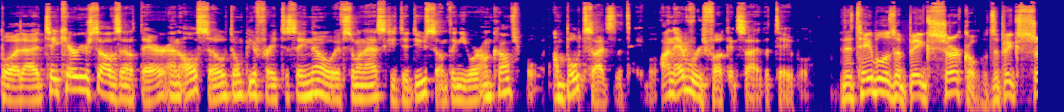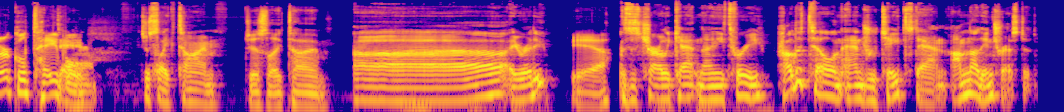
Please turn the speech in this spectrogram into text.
but uh, take care of yourselves out there, and also don't be afraid to say no if someone asks you to do something you are uncomfortable with. On both sides of the table, on every fucking side of the table. The table is a big circle. It's a big circle table, Damn. Just like time. just like time. Uh, are you ready? Yeah. This is Charlie Cat 93. How to tell an Andrew Tate stan? I'm not interested.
